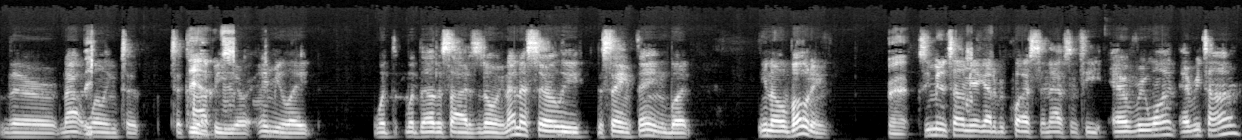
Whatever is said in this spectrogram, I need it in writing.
they're not willing to to Yeah. copy or emulate what what the other side is doing. Not necessarily the same thing, but you know, voting. Right. So you mean to tell me I got to request an absentee everyone every time?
